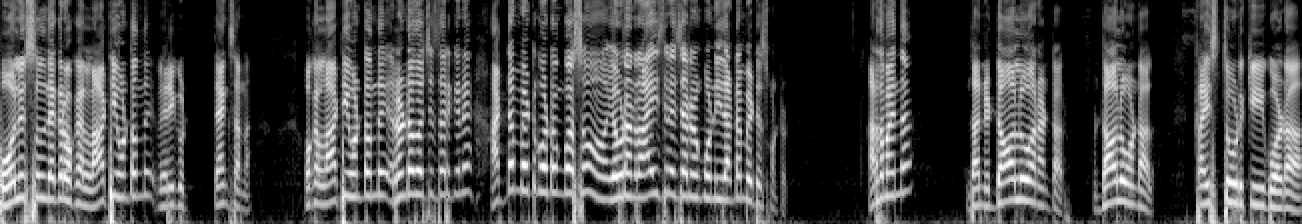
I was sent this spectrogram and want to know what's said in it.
పోలీసుల దగ్గర ఒక లాఠీ ఉంటుంది. వెరీ గుడ్. థ్యాంక్స్ అన్న. ఒక లాఠీ ఉంటుంది రెండోది వచ్చేసరికి అడ్డం పెట్టుకోవడం కోసం ఎవడన్నా రాయిసి అనుకోండి ఇది అడ్డం పెట్టేసుకుంటాడు. అర్థమైందా? దాన్ని డాలు అని అంటారు. డాలు ఉండాలి. క్రైస్తవుడికి కూడా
